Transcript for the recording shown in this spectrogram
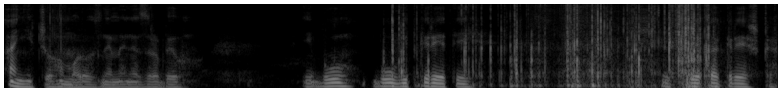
А нічого мороз з ними не зробив. І був, був відкритий. Відкрита кришка.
